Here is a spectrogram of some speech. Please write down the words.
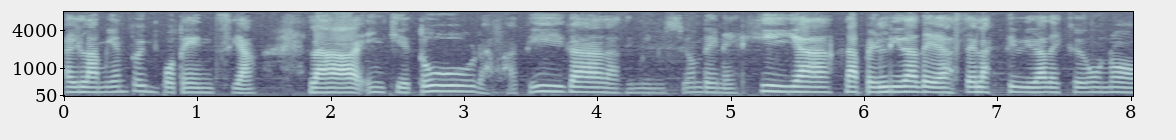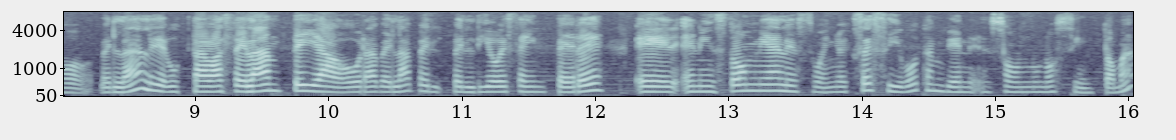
aislamiento, impotencia, la inquietud, la fatiga, la disminución de energía, la pérdida de hacer actividades que uno, ¿verdad? Le gustaba hacer antes y ahora, ¿verdad? perdió ese interés. en insomnia, el sueño excesivo también son unos síntomas.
